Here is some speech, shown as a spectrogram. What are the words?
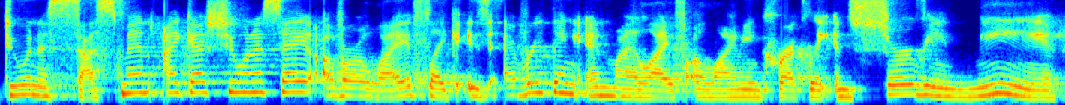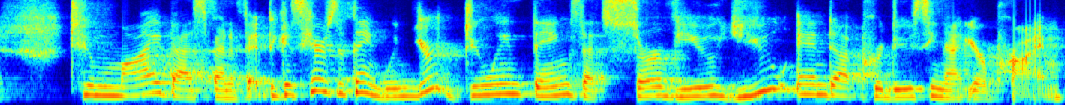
do an assessment, I guess you want to say, of our life. Like, is everything in my life aligning correctly and serving me to my best benefit? Because here's the thing when you're doing things that serve you, you end up producing at your prime,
